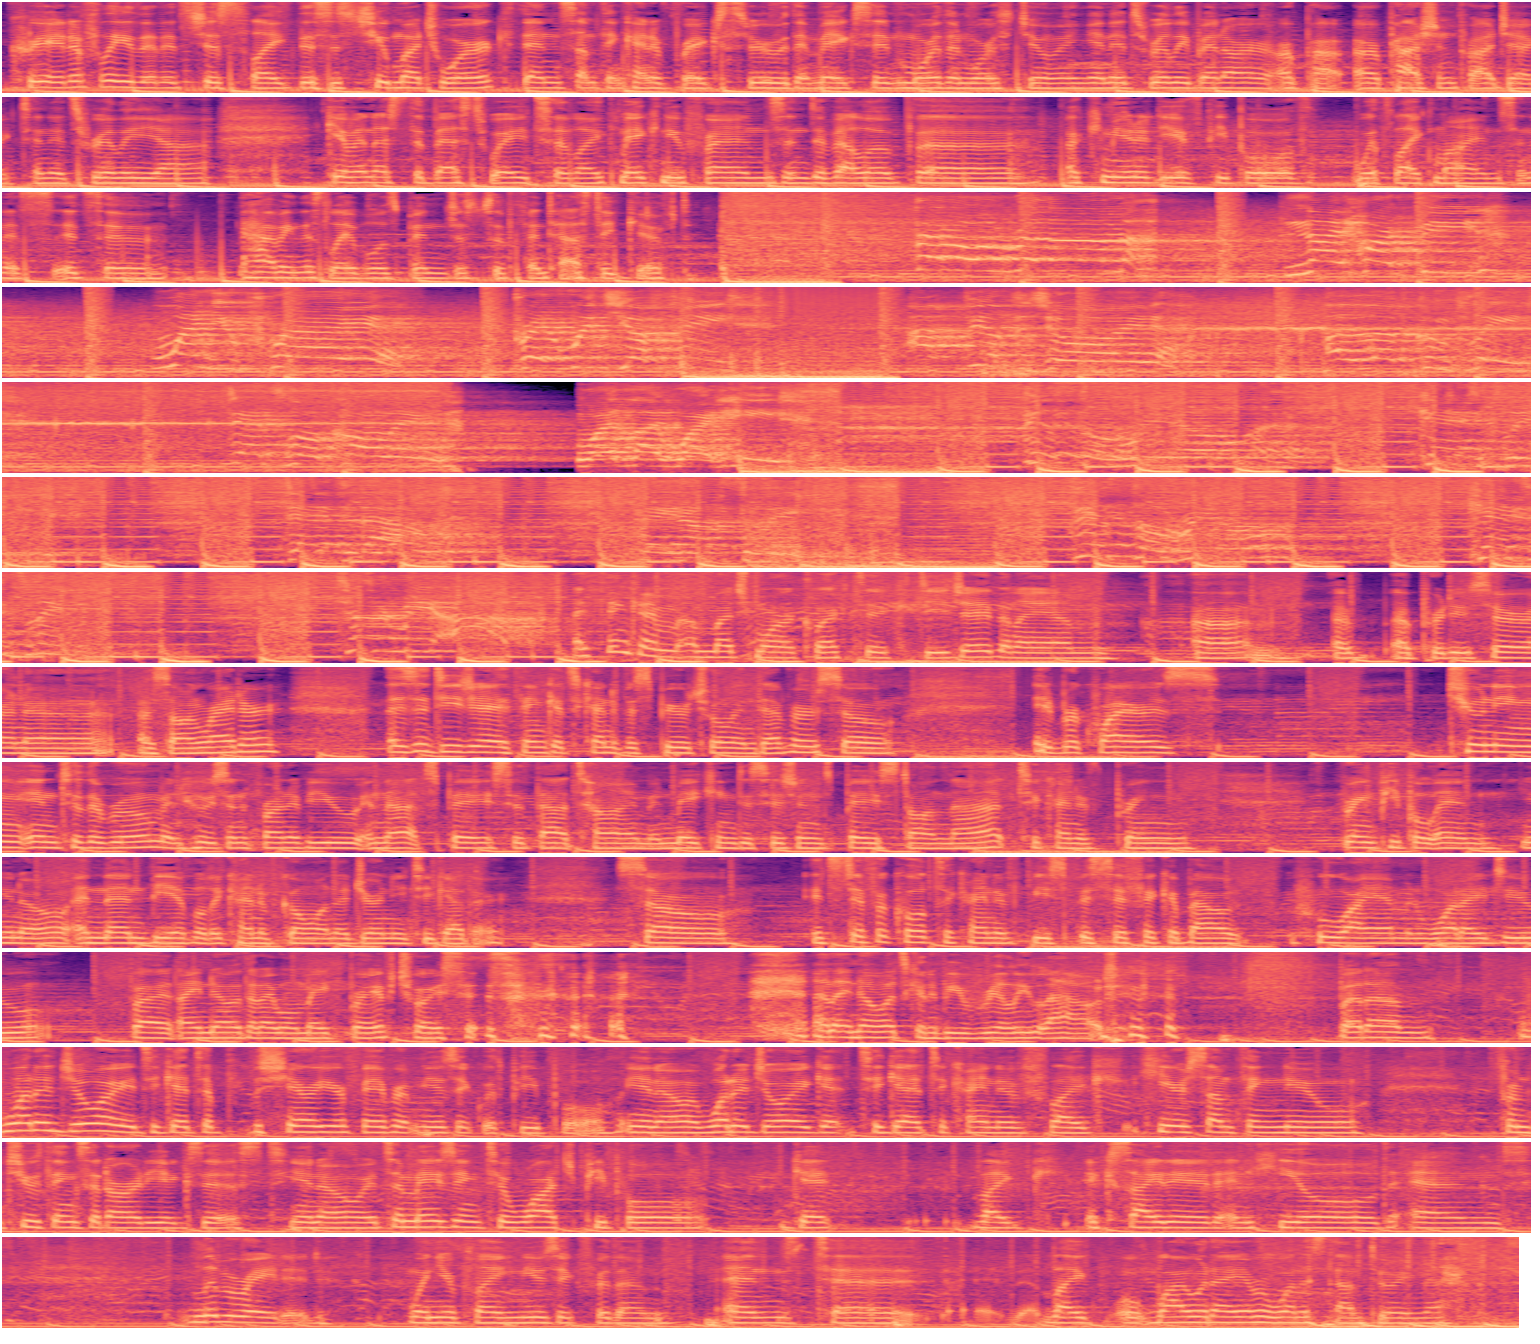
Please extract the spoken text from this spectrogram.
creatively that it's just like this is too much work then something kind of breaks through that makes it more than worth doing. And it's really been our our, our passion project and it's really uh, given us the best way to like make new friends and develop uh, a community of people with, with like minds. And it's it's a having this label has been just a fantastic gift I'm a much more eclectic DJ than I am um, a, a, producer and a, a songwriter. As a DJ, I think it's kind of a spiritual endeavor, so it requires tuning into the room and who's in front of you in that space at that time and making decisions based on that to kind of bring bring people in, you know, and then be able to kind of go on a journey together. So it's difficult to kind of be specific about who I am and what I do, but I know that I will make brave choices. and I know it's going to be really loud. but um, what a joy to get to share your favorite music with people, you know, what a joy get to get to kind of like hear something new from two things that already exist, you know. It's amazing to watch people get like excited and healed and liberated when you're playing music for them and to like why would I ever want to stop doing that?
